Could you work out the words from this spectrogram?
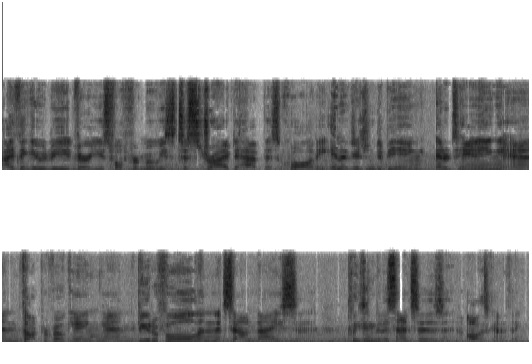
I think it would be very useful for movies to strive to have this quality, in addition to being entertaining and thought-provoking and beautiful and sound nice and pleasing to the senses and all this kind of thing.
